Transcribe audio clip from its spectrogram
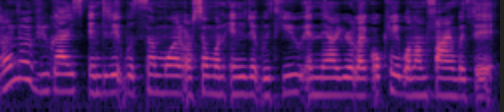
I don't know if you guys ended it with someone or someone ended it with you, and now you're like, okay, well, I'm fine with it.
